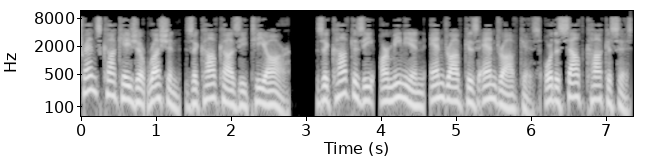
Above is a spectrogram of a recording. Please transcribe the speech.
Transcaucasia Russian, Zakavkazi tr. Zakavkazi, Armenian, Androvkaz Androvkaz or the South Caucasus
